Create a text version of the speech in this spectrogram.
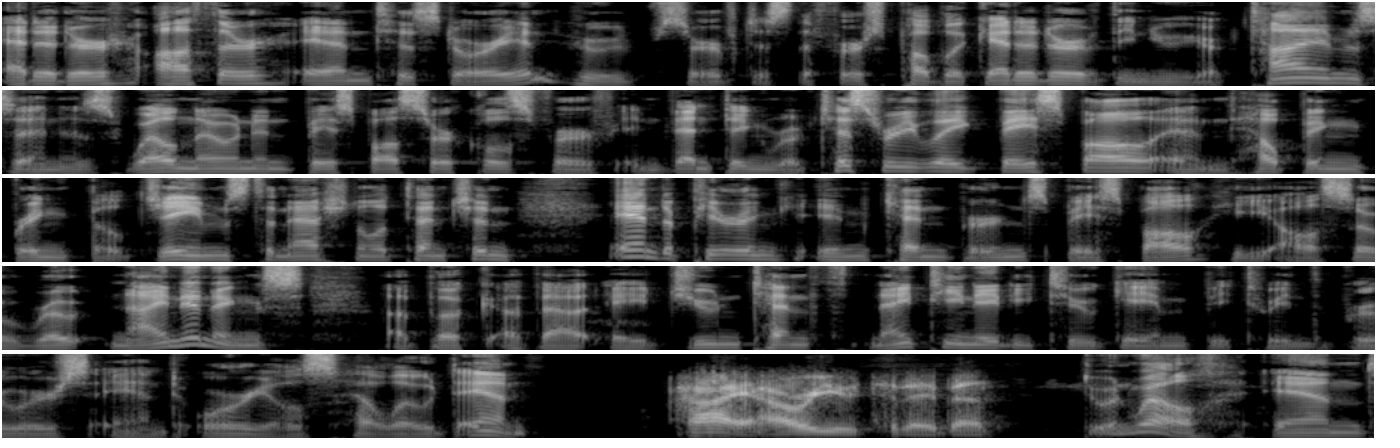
editor, author, and historian who served as the first public editor of the New York Times and is well known in baseball circles for inventing rotisserie league baseball and helping bring Bill James to national attention and appearing in Ken Burns baseball. He also wrote Nine Innings, a book about a June 10th, 1982 game between the Brewers and Orioles. Hello, Dan. Hi, how are you today, Ben? Doing well. And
